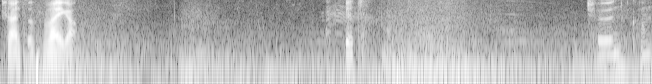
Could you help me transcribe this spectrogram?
Scheiße, Weiger. Shit. Schön, komm.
